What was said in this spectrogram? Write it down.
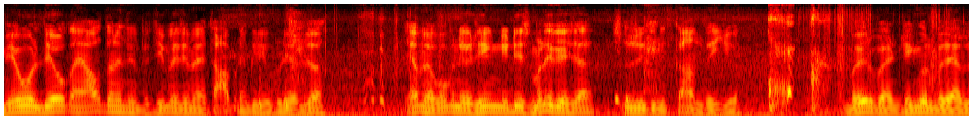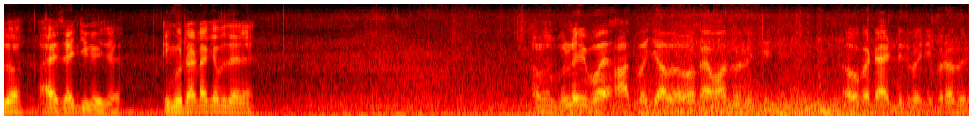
મેહુલ દેવ કાંઈ આવતો નથી તો ધીમે ધીમે તાપણે કરવી પડે એમ જો. એમને કોકની રિંગની ડીશ મળી ગઈ છે. સુઝુકીની કામ થઈ ગયો. મયુરભાઈ ને ઢીંગુ ને બધા એમ જો. આ જાજી ગઈ છે. ઢીંગુ ટાટા કે બધાને? હવે ભલે ભાઈ હાથ વાગે આવે હવે કાંઈ વાંધો નથી. હવે કાંઈ ટાઈટ નથી ભાઈ બરાબર?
